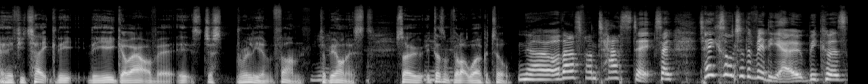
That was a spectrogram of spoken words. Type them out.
And if you take the the ego out of it, it's just brilliant fun, to be honest. So it doesn't feel like work at all. no oh, that's fantastic. So take us on to the video because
